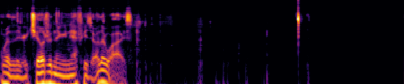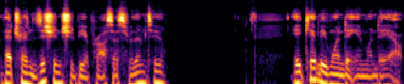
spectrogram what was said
Whether they're your children, they're your nephews, or otherwise. that transition should be a process for them too. It can be one day in, one day out.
